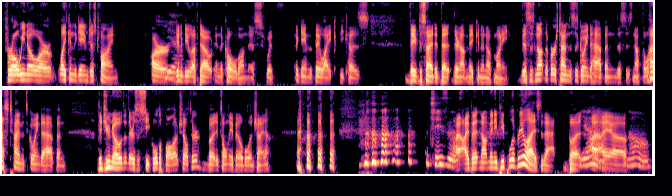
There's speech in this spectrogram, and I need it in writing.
for all we know are liking the game just fine are Yeah. going to be left out in the cold on this with a game that they like because they've decided that they're not making enough money. This is not the first time this is going to happen. This is not the last time it's going to happen. Did you know that there's a sequel to Fallout Shelter, but it's only available in China? Jesus. I, I bet not many people have realized that, but Yeah. I, I uh, no.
